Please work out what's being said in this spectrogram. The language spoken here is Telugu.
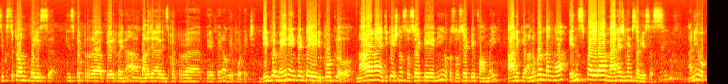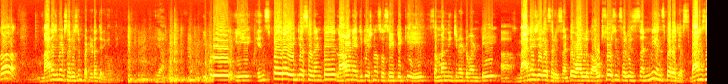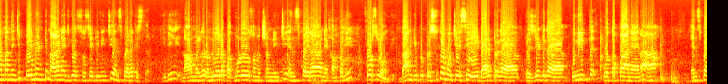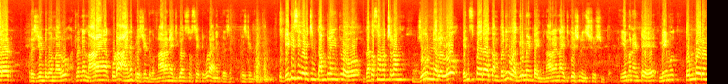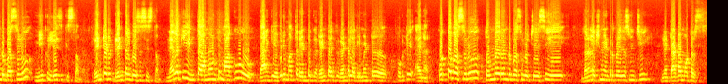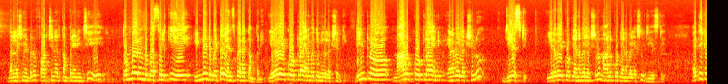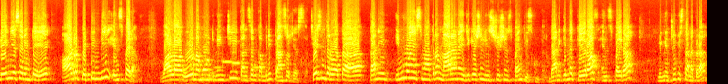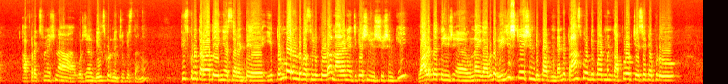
సిక్స్త్ టౌన్ పోలీస్ ఇన్స్పెక్టర్ పేరు పైన బాలాజీనగర్ ఇన్స్పెక్టర్ పేరు పైన ఒక రిపోర్ట్ వచ్చింది. దీంట్లో మెయిన్ ఏంటంటే ఈ రిపోర్ట్లో నారాయణ ఎడ్యుకేషనల్ సొసైటీ అని ఒక సొసైటీ ఫామ్ అయి దానికి అనుబంధంగా ఇన్స్పైరా మేనేజ్మెంట్ సర్వీసెస్ అని ఒక మేనేజ్మెంట్ సర్వీస్ని పెట్టడం జరిగింది. యా ఇప్పుడు ఈ ఇన్స్పైరా ఏం చేస్తుందంటే నారాయణ ఎడ్యుకేషనల్ సొసైటీకి సంబంధించినటువంటి మేనేజరియల్ సర్వీస్ అంటే వాళ్ళకి అవుట్ సోర్సింగ్ సర్వీసెస్ అన్ని ఇన్స్పైరా చేస్తారు. దానికి సంబంధించి పేమెంట్ నారాయణ ఎడ్యుకేషన్ సొసైటీ నుంచి ఇన్స్పైరాకి ఇస్తారు. ఇది నార్మల్గా రెండు వేల పదమూడవ సంవత్సరం నుంచి ఇన్స్పైరా అనే కంపెనీ ఫోర్స్లో ఉంది. దానికి ఇప్పుడు ప్రస్తుతం వచ్చేసి డైరెక్టర్గా ప్రెసిడెంట్గా పునీత్ కోతప్ప అనే ఆయన ఇన్స్పైరా ప్రెసిడెంట్గా ఉన్నారు. అట్లనే నారాయణ కూడా ఆయనే ప్రెసిడెంట్గా ఉన్నారు. నారాయణ ఎడ్యుకేషన్ సొసైటీ కూడా ఆయనే ప్రెసిడెంట్ ప్రెసిడెంట్గా ఉన్నారు. డిటీసీ గారు ఇచ్చిన కంప్లైంట్లో గత సంవత్సరం జూన్ నెలలో ఇన్స్పైరా కంపెనీ ఒక అగ్రిమెంట్ అయింది నారాయణ ఎడ్యుకేషన్ ఇన్స్టిట్యూషన్తో. ఏమనంటే మేము తొంభై రెండు బస్సులు మీకు లీజుకి ఇస్తాం. రెంటల్ రెంటల్ బేసిస్ ఇస్తాం. నెలకి ఇంత అమౌంట్ మాకు దానికి every month rent rent rental agreement ఒకటి అయినారు. కొత్త బస్సులు తొంభై రెండు బస్సులు వచ్చేసి ధనలక్ష్మి ఎంటర్ప్రైజెస్ నుంచి లేదా టాటా మోటార్స్ ధనలక్ష్మి అంటారు. ఫార్చునర్ కంపెనీ నుంచి తొంభై రెండు బస్సులకి ఇండెంట్ బెటర్ ఇన్స్పైరా కంపెనీ. ఇరవై కోట్ల ఎనభై తొమ్మిది లక్షలకి. దీంట్లో నాలుగు కోట్ల ఎని- ఎనభై లక్షలు జిఎస్టీ. ఇరవై కోట్ల ఎనభై లక్షలు నాలుగు కోట్ల ఎనభై లక్షలు జిఎస్టీ. అయితే ఇక్కడ ఏం చేశారంటే ఆర్డర్ పెట్టింది ఇన్స్పైరా వాళ్ళ ఓన్ అమౌంట్ నుంచి కన్సర్న్ కంపెనీకి ట్రాన్స్ఫర్ చేస్తారు. చేసిన తర్వాత కానీ ఇన్వాయిస్ మాత్రం నారాయణ ఎడ్యుకేషన్ ఇన్స్టిట్యూషన్స్ పైన తీసుకుంటారు. దాని కింద కేర్ ఆఫ్ ఇన్స్పైరా మీకు నేను చూపిస్తాను అక్కడ. ఆఫ్టర్ ఎక్స్ప్లెనేషన్ ఒరిజినల్ బిల్స్ కూడా నేను చూపిస్తాను. తీసుకున్న తర్వాత ఏం చేస్తారంటే ఈ తొంభై రెండు బస్సులు కూడా నారాయణ ఎడ్యుకేషన్ ఇన్స్టిట్యూషన్కి వాళ్ళ పెద్ద ఉన్నాయి కాబట్టి రిజిస్ట్రేషన్ డిపార్ట్మెంట్ అంటే ట్రాన్స్పోర్ట్ డిపార్ట్మెంట్కి అప్లోడ్ చేసేటప్పుడు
